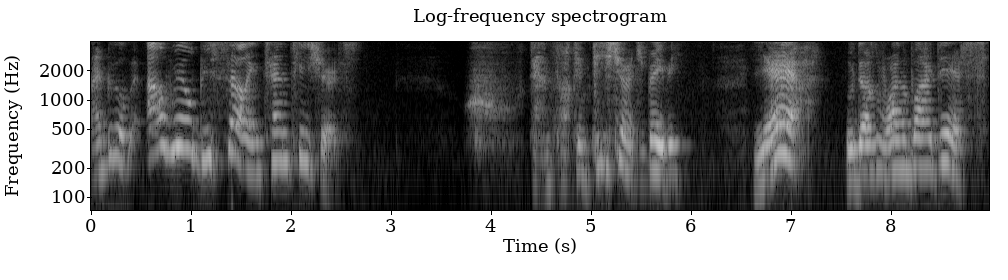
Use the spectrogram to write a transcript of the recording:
I will, I will be selling 10 t-shirts. 10 fucking t-shirts, baby. Yeah, who doesn't want to buy this?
